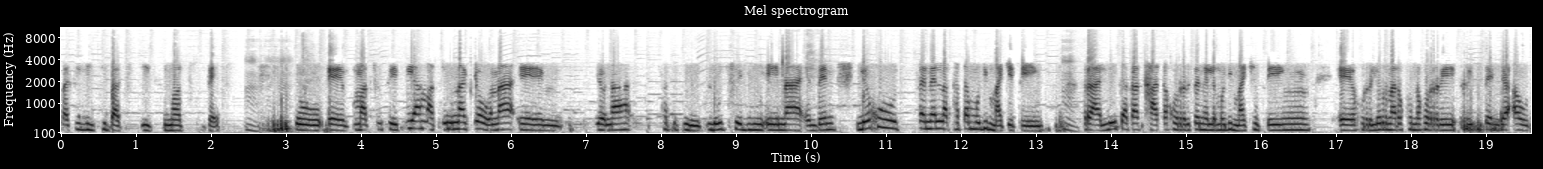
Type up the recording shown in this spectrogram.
facility but it's not bad so eh matshosetsi a matona ke um yona load shedding ena and then le go tsenela thata mo di-marketeng. Ra leka ka thata gore re tsenele mo di-marketeng eh gore le rona re kgone gore re- stand out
